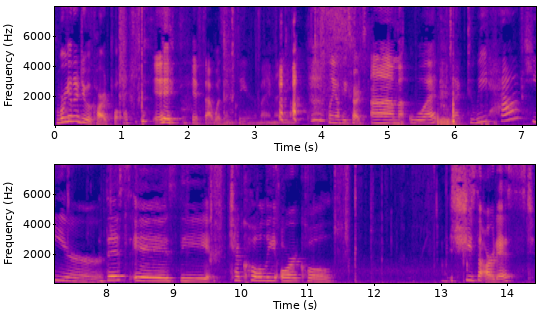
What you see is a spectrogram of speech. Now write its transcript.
We're gonna do a card pull. If, if that wasn't clear by my mind. Pulling out these cards. Um, what deck do we have here? This is the Ciccoli Oracle. She's the artist,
